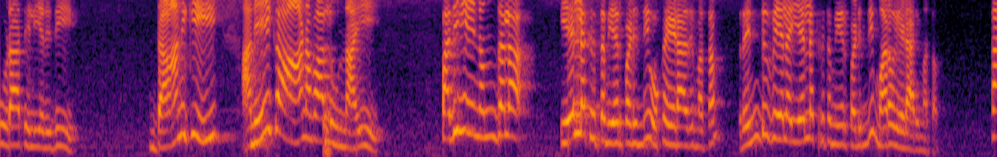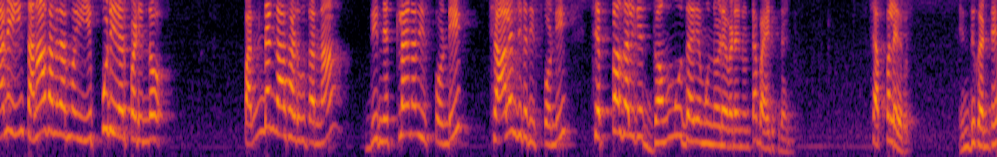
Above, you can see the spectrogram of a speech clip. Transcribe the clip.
కూడా తెలియనిది. దానికి అనేక ఆనవాళ్ళు ఉన్నాయి. పదిహేను వందల ఏళ్ళ క్రితం ఏర్పడింది ఒక ఏడాది మతం రెండు వేల ఏళ్ళ క్రితం ఏర్పడింది మరో ఏడాది మతం. కానీ సనాతన ధర్మం ఎప్పుడు ఏర్పడిందో పందంగా అడుగుతున్నా దీన్ని ఎట్లయినా తీసుకోండి. ఛాలెంజ్గా తీసుకోండి. చెప్పగలిగే దమ్ము ధైర్యం ఉన్నోడు ఎవడైనా ఉంటే బయటకు రండి. చెప్పలేరు. ఎందుకంటే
